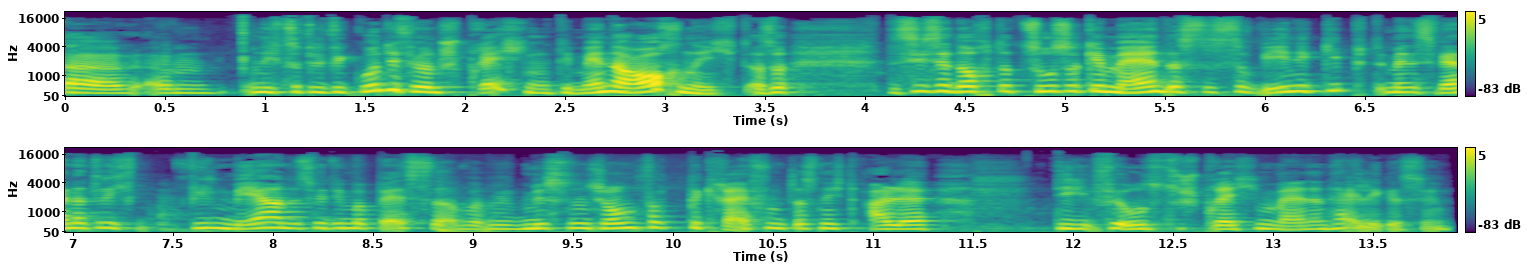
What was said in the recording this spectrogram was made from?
äh, ähm, nicht so viele Figuren, die für uns sprechen. Die Männer auch nicht. Also das ist ja noch dazu so gemein, dass es so wenig gibt. Ich meine, es wäre natürlich viel mehr und es wird immer besser, aber wir müssen schon begreifen, dass nicht alle, die für uns zu sprechen meinen, Heilige sind.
